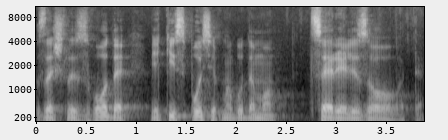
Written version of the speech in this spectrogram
зайшли згоди, в який спосіб ми будемо це реалізовувати.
